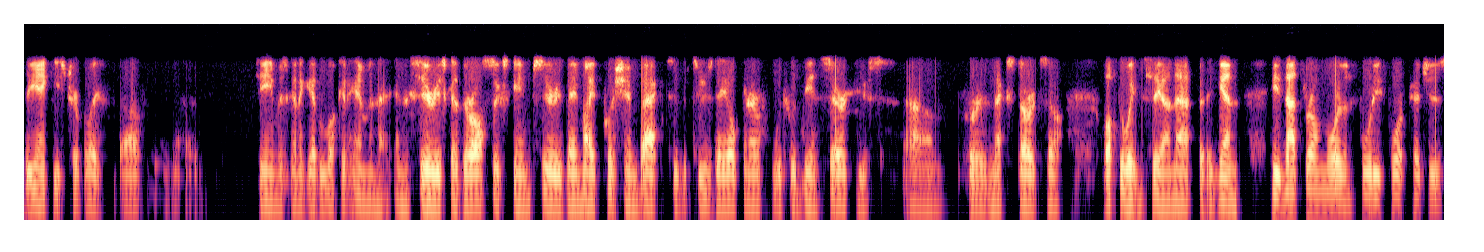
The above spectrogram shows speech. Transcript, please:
the Yankees AAA uh, team is going to get a look at him in the in the series because they're all six game series. They might push him back to the Tuesday opener, which would be in Syracuse um, for his next start. So we'll have to wait and see on that. But again, he's not thrown more than 44 pitches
